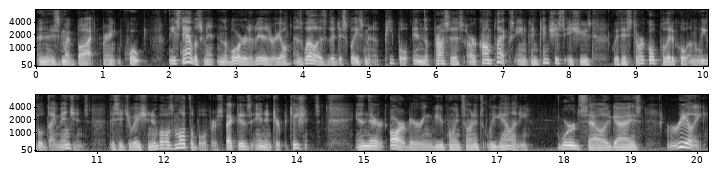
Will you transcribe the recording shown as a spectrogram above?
and this is my bot. Right? Quote: The establishment and the borders of Israel, as well as the displacement of people in the process, are complex and contentious issues with historical, political, and legal dimensions. The situation involves multiple perspectives and interpretations, and there are varying viewpoints on its legality. Word salad, guys. Really?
